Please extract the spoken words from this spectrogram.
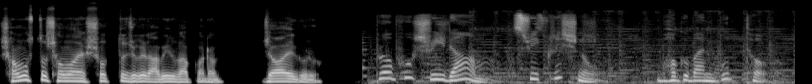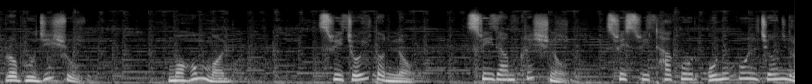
সমস্ত সময় সত্য যুগের আবির্ভাব করান জয় গুরু। প্রভু শ্রীরাম, শ্রীকৃষ্ণ, ভগবান বুদ্ধ, প্রভু যীশু, মোহাম্মদ, শ্রী চৈতন্য, শ্রীরামকৃষ্ণ, শ্রী শ্রী ঠাকুর অনুকূল চন্দ্র,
